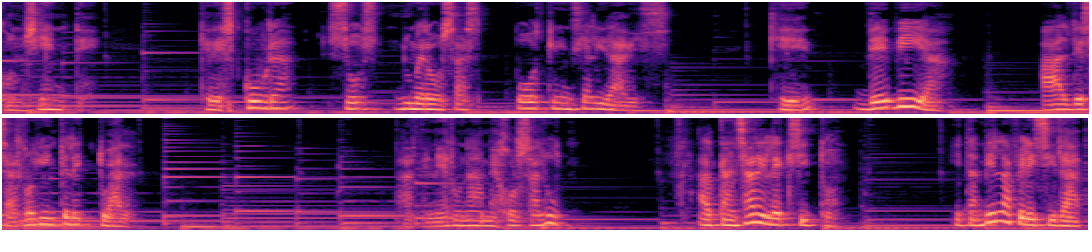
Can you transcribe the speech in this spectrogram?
consciente que descubra sus numerosas potencialidades, que dé vía al desarrollo intelectual para tener una mejor salud, alcanzar el éxito y también la felicidad,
